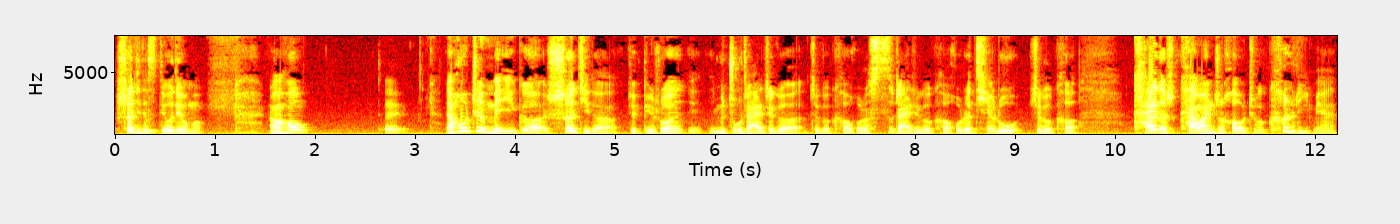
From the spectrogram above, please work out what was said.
设计的 studio 嘛，然后对，然后这每一个设计的，就比如说你们住宅这个这个课，或者私宅这个课，或者铁路这个课，开的开完之后，这个课里面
